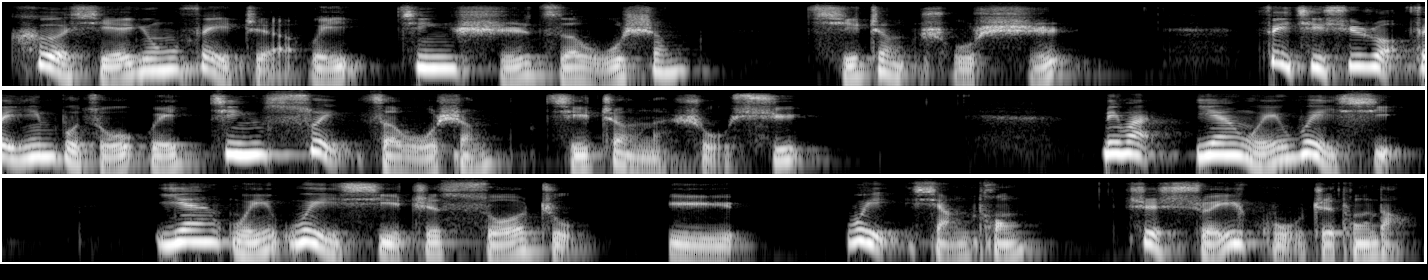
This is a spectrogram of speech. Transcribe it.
克邪壅肺者，为金实则无声，其症属实；肺气虚弱、肺阴不足，为金碎则无声，其症呢属虚。另外，咽为胃系，咽为胃系之所主。与胃相通，是水谷之通道，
